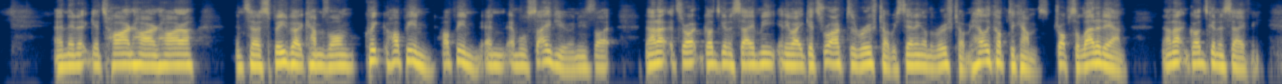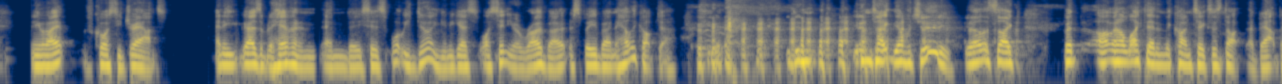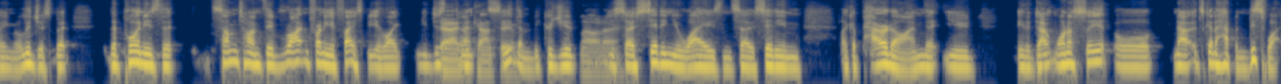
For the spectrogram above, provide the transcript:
And then it gets higher and higher and higher. And so a speedboat comes along, quick, hop in, hop in, and, and we'll save you. And he's like, no, no, it's right. God's going to save me. Anyway, it gets right up to the rooftop. He's standing on the rooftop. And helicopter comes, drops a ladder down. No, no, God's going to save me. Anyway, of course, he drowns. And he goes up to heaven and, and he says, What were you doing? And he goes, Well, I sent you a rowboat, a speedboat, and a helicopter. you, didn't, you didn't take the opportunity. You know, it's like, but I mean, I like that in the context. It's not about being religious, but the point is that sometimes they're right in front of your face, but you're like, you just Yeah, don't can't see see them because you, No, no. you're so set in your ways and so set in like a paradigm that you either don't want to see it or no, it's going to happen this way.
